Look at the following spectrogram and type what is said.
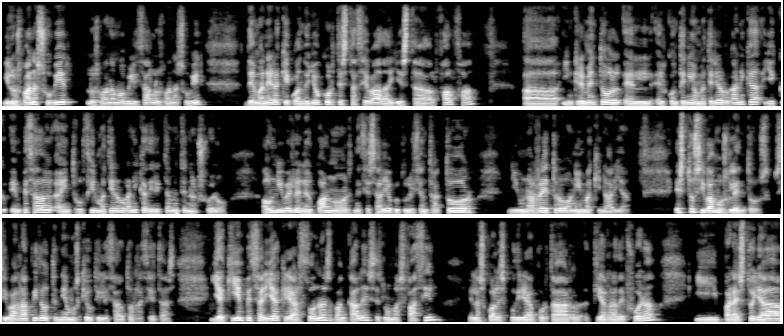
y los van a subir, los van a movilizar, los van a subir, de manera que cuando yo corte esta cebada y esta alfalfa, uh, incremento el, el, contenido de materia orgánica y he empezado a introducir materia orgánica directamente en el suelo, a un nivel en el cual no es necesario que utilice un tractor, ni una retro, ni maquinaria. Esto si vamos lentos, si va rápido tendríamos que utilizar otras recetas. Y aquí empezaría a crear zonas bancales, es lo más fácil, en las cuales podría aportar tierra de fuera y para esto ya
